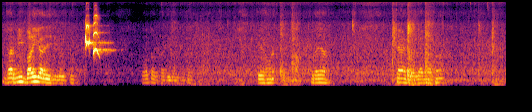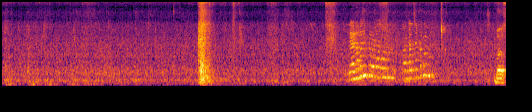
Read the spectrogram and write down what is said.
ਗਰਮੀ ਬੜੀ ਜ਼ਿਆਦਾ ਸੀ ਦੋਸਤੋ ਬਹੁਤ ਔਖਾ ਸੀ ਗੱਲ ਤੋਂ। ਤੇ ਹੁਣ ਥੋੜਾ ਜਿਹਾ ਘੈਂਟ ਹੋ ਗਿਆ ਮੌਸਮ ਲੈਣਾ ਵੀ ਪਰੌਠਾ ਹੁਣ ਆਟਾ ਚੱਕਣਾ ਬਸ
